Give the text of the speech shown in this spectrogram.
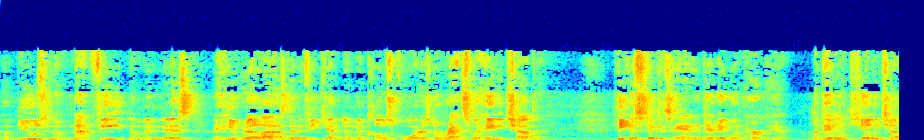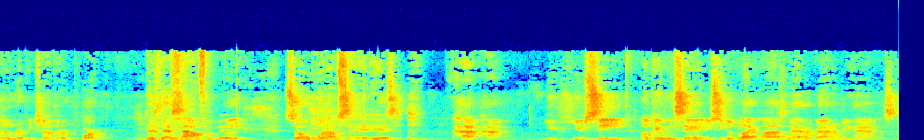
abusing them, not feeding them, and this. And he realized that if he kept them in close quarters, the rats would hate each other. He could stick his hand in there, they wouldn't hurt him, but they would mm-hmm. kill each other and rip each other apart. Does that mm-hmm. sound familiar? So what I'm saying is, how, how you you see? Okay, we saying you see the Black Lives Matter banner behind us.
